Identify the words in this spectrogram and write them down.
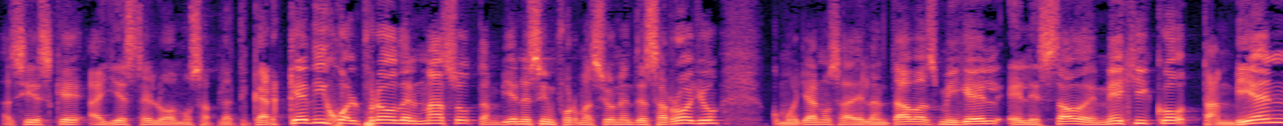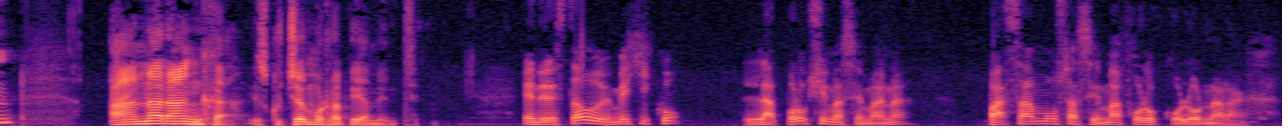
Así es que ahí está y lo vamos a platicar. ¿Qué dijo Alfredo del Mazo? También es información en desarrollo. Como ya nos adelantabas, Miguel, el Estado de México también a naranja. Escuchemos rápidamente. En el Estado de México, la próxima semana pasamos a semáforo color naranja.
